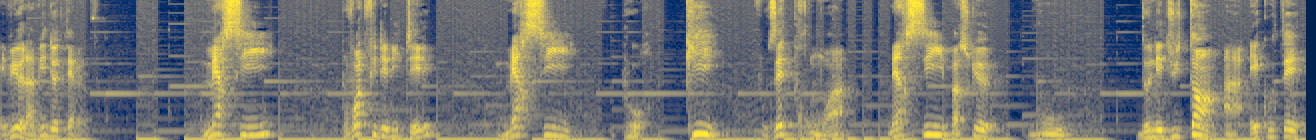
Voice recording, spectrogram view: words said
et vivre la vie de tes rêves. Merci pour votre fidélité. Merci pour qui vous êtes pour moi. Merci parce que vous donnez du temps à écouter,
